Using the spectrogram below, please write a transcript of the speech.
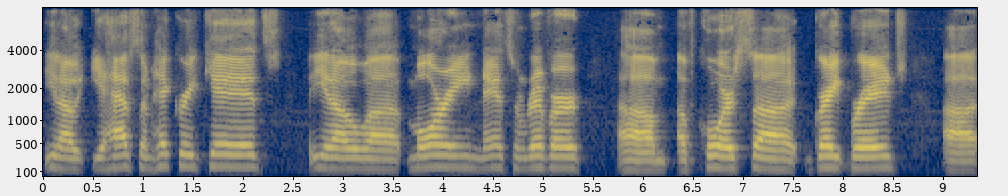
you know you have some Hickory kids. You know, uh, Maureen, Nansemond River, um, of course, uh, Great Bridge. Uh,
